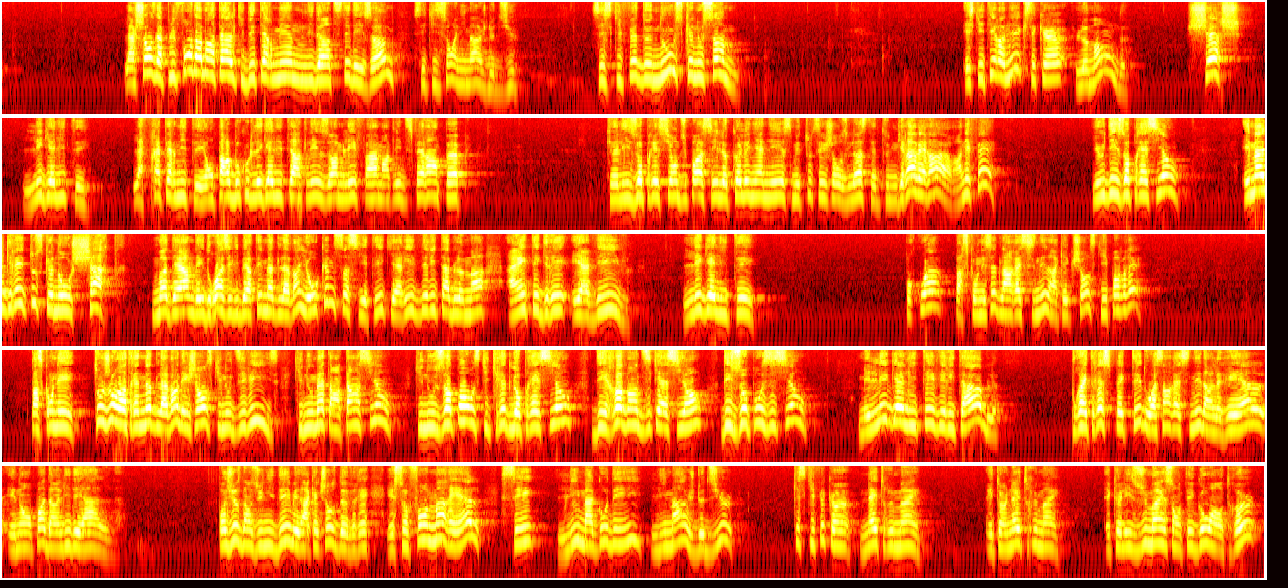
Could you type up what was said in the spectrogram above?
La chose la plus fondamentale qui détermine l'identité des hommes, c'est qu'ils sont à l'image de Dieu. C'est ce qui fait de nous ce que nous sommes. Et ce qui est ironique, c'est que le monde cherche l'égalité, la fraternité. On parle beaucoup de l'égalité entre les hommes, les femmes, entre les différents peuples que les oppressions du passé, le colonialisme et toutes ces choses-là, c'était une grave erreur. En effet, il y a eu des oppressions. Et malgré tout ce que nos chartes modernes des droits et libertés mettent de l'avant, il n'y a aucune société qui arrive véritablement à intégrer et à vivre l'égalité. Pourquoi? Parce qu'on essaie de l'enraciner dans quelque chose qui n'est pas vrai. Parce qu'on est toujours en train de mettre de l'avant des choses qui nous divisent, qui nous mettent en tension, qui nous opposent, qui créent de l'oppression, des revendications, des oppositions. Mais l'égalité véritable, pour être respectée, doit s'enraciner dans le réel et non pas dans l'idéal. Pas juste dans une idée, mais dans quelque chose de vrai. Et ce fondement réel, c'est l'imago Dei, l'image de Dieu. Qu'est-ce qui fait qu'un être humain est un être humain et que les humains sont égaux entre eux?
